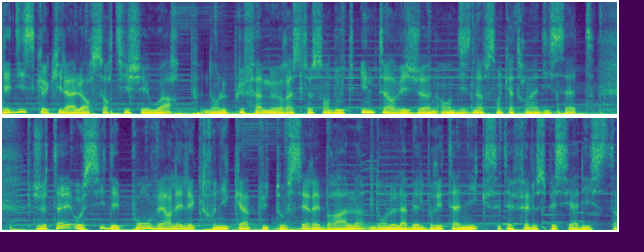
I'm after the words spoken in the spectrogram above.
Les disques qu'il a alors sortis chez Warp, dont le plus fameux reste sans doute Intervision en 1997, jetaient aussi des ponts vers l'électronica plutôt cérébrale, dont le label britannique s'était fait le spécialiste.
